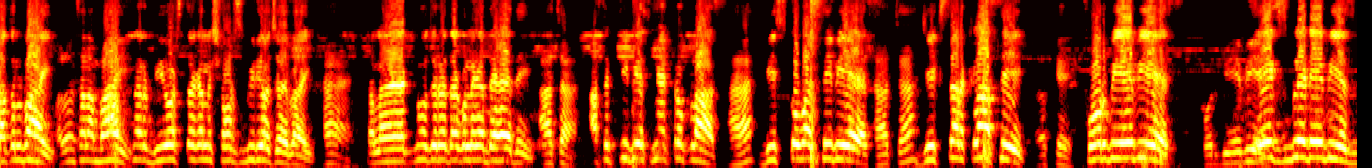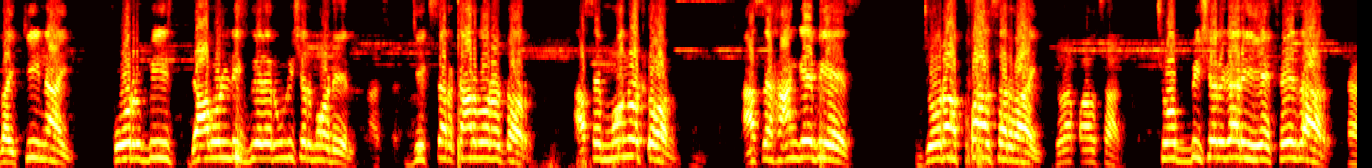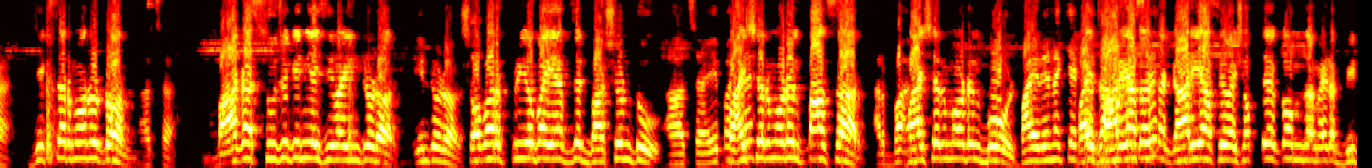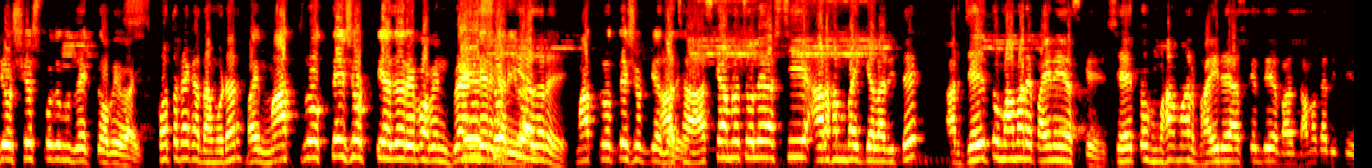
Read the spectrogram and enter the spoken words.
রাতুল ভাই সালাম ভাই। আপনার ভিউয়ার্স গেলে শর্টস ভিডিও চাই ভাই। হ্যাঁ। তাহলে এক নজরে তাকে লেগে দেখা দেই। আচ্ছা। আছে টিভিএস মেট্রো প্লাস হ্যাঁ। ডিসকভার সিবিএস আচ্ছা। Gixxer Classic okay 4B ABS four B AB X Blade ABS ভাই কি নাই? 4B ডাবল ডিস্ক 2019 এর মডেল আচ্ছা। জিক্সার কার্বোরেটর আছে মনোটন আছে হাং ABS জোড়া পালসার ভাই। জোড়া পালসার 24 এর গাড়ি এ ফেজার হ্যাঁ। জিক্সার মনোটন আচ্ছা। বাগা সুজুকি নিয়ে আইছি ভাই ইন্ট্রোডার ইন্ট্রোডর সবার প্রিয় ভাই এফজেড ভার্সন 2 আচ্ছা এই পাশে মডেল পালসার আর মডেল বোল্ট নাকি একটা জামা আছে? একটা গাড়ি আছে ভাই কম দামে এটা ভিডিও শেষ পর্যন্ত দেখতে হবে ভাই। কত টাকা দাম ওটার? ভাই মাত্র তেষট্টি হাজারে পাবেন ব্র্যান্ডের গাড়ি 63,000 এ? মাত্র তেষট্টি হাজার। আচ্ছা আজকে আমরা চলে আসছি আরহাম বাইক গ্যালারিতে আর যেহেতু মামারে পাই নাই আজকে সেহেতু মামার ভাইরে আজকে দিয়ে ধামাকা দিতে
